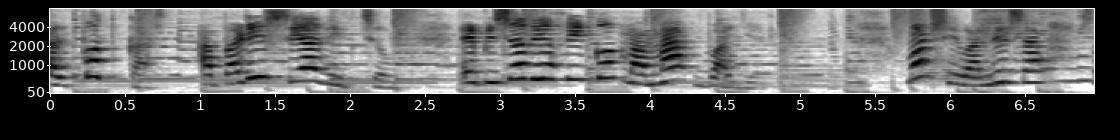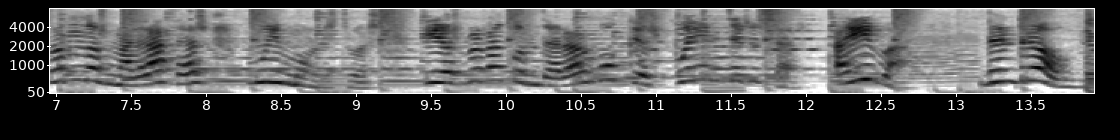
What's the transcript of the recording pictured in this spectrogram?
al podcast A París se ha dicho. Episodio 5 Mamá Bayer. Mons y Vanessa son dos madrazas muy monstruos y os van a contar algo que os puede interesar. Ahí va, dentro audio.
